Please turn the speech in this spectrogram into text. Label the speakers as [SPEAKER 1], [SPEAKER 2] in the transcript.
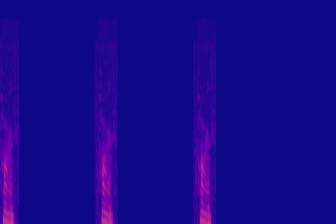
[SPEAKER 1] Harv. Harv. Harv.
